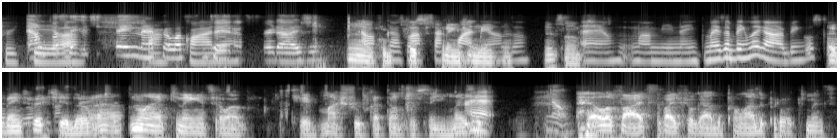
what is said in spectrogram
Porque É um ela passeio de trem, né? Pela fronteira, na verdade. É, ela fica lá chacoalhando. Exato. É, uma mina. Mas é bem legal, é bem gostoso. É bem divertido. É, não é que nem, sei lá, que machuca tanto assim, mas É, Não. ela vai, você vai jogada pra um lado e pro outro, mas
